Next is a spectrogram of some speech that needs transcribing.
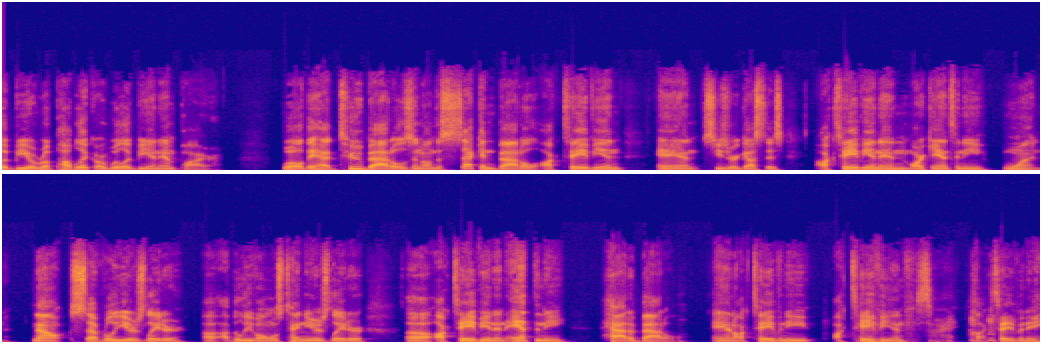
it be a republic or will it be an empire? Well, they had two battles, and on the second battle, Octavian and Caesar Augustus, Octavian and Mark Antony won. Now, several years later, uh, I believe almost 10 years later, uh, Octavian and Antony had a battle, and Octavian, Octavian, sorry, Octavian,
